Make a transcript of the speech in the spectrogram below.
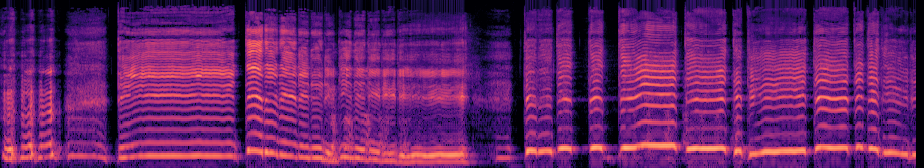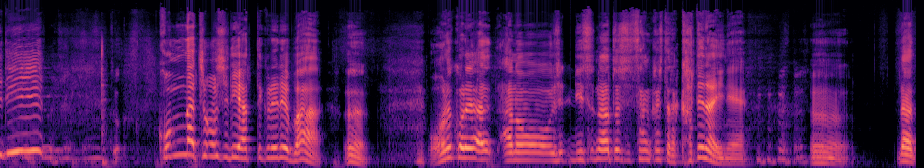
テーテレレレレレレレレレテレテテテテテテテテテテテテテこんな調子でやってくれれば、うん。俺これあのリスナーとして参加したら勝てないね。うん。だ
